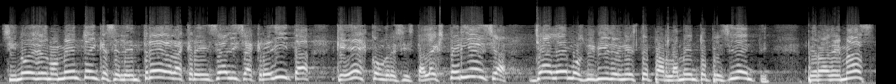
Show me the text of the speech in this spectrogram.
sino desde el momento en que se le entrega la credencial y se acredita que es congresista. La experiencia ya la hemos vivido en este Parlamento, presidente, pero además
